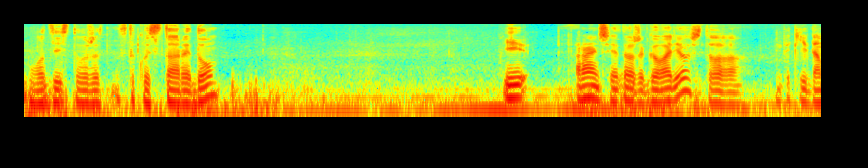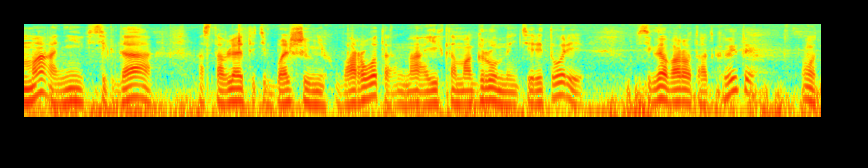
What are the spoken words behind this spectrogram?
Вот здесь тоже такой старый дом. И раньше я тоже говорил, что такие дома, они всегда оставляют эти большие у них ворота на их там огромной территории. Всегда ворота открыты, вот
